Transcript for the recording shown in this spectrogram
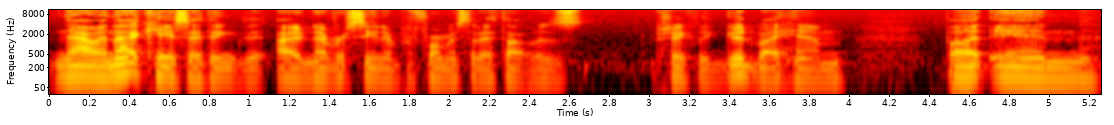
now, in that case, I think that I've never seen a performance that I thought was particularly good by him, but in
